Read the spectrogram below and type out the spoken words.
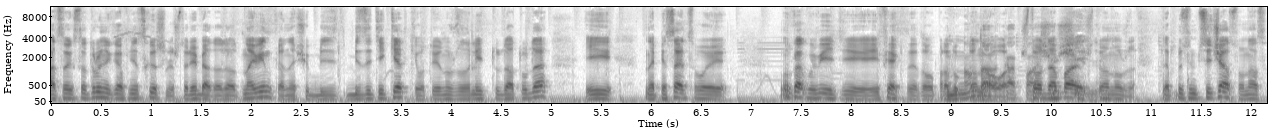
от своих сотрудников не слышали, что, ребята, это вот новинка, она еще без, без этикетки, вот ее нужно залить туда-туда и написать свой, ну, как вы видите, эффект этого продукта Ну да, нового. по что добавить, что нужно. Допустим, сейчас у нас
